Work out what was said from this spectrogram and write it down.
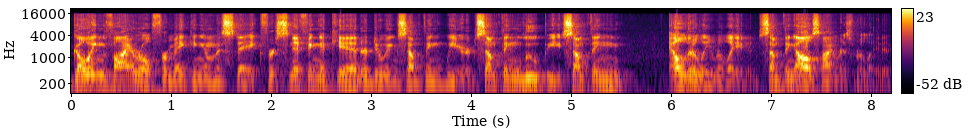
going viral for making a mistake, for sniffing a kid or doing something weird, something loopy, something elderly related, something Alzheimer's related.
